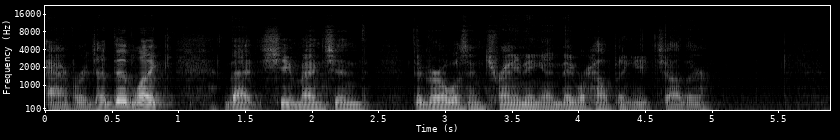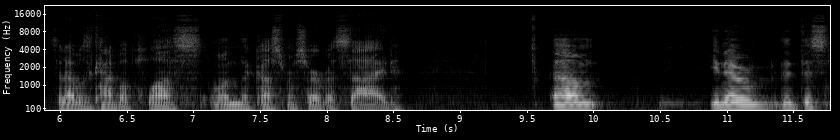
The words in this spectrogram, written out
average. I did like that she mentioned the girl was in training and they were helping each other. So that was kind of a plus on the customer service side. Um, you know, this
